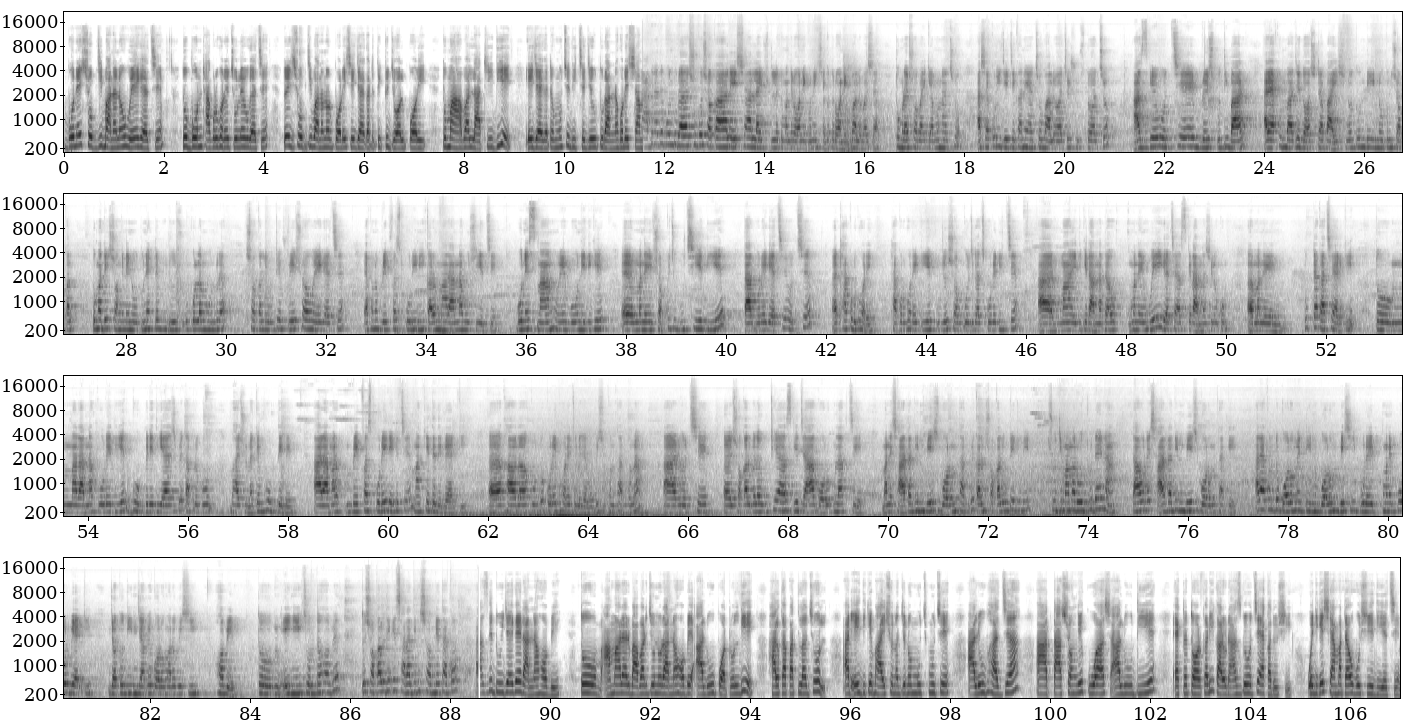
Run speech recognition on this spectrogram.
বোনের সবজি বানানো হয়ে গেছে। তো বোন ঠাকুর ঘরে চলেও গেছে। তো এই সবজি বানানোর পরে সেই জায়গাটাতে একটু জল পড়ে। তো মা আবার লাঠি দিয়ে এই জায়গাটা মুছে দিচ্ছে যেহেতু রান্নাঘরের সামনে রাধে রাধে বন্ধুরা, শুভ সকাল। এসা লাইফস্টাইলে তোমাদের অনেক অনেক স্বাগত অনেক ভালোবাসা। তোমরা সবাই কেমন আছো? আশা করি যে যেখানে আছো ভালো আছো, সুস্থ আছো। আজকেও হচ্ছে বৃহস্পতিবার, আর এখন বাজে দশটা বাইশ। নতুন দিন, নতুন সকাল। তোমাদের সঙ্গে নতুন একটা ভিডিও শুরু করলাম বন্ধুরা। সকালে উঠে ফ্রেশ হওয়া হয়ে গেছে। এখনও ব্রেকফাস্ট করিনি কারণ মা রান্না বসিয়েছে। বোনের স্নান হয়ে বোন এদিকে মানে সব কিছু গুছিয়ে দিয়ে তারপরে গেছে হচ্ছে ঠাকুর ঘরে। ঠাকুর ঘরে গিয়ে পুজোর সব গোছগাছ করে দিচ্ছে আর মা এদিকে রান্নাটাও মানে হয়েই গেছে আজকে রান্না সেরকম মানে টুকটাক আছে আর কি। তো মা রান্না করে দিয়ে ভোগ বেড়ে দিয়ে আসবে, তারপরে বোন ভাই সোনাকে ভোগ দেবে। আর আমার ব্রেকফাস্ট করেই রেখেছে, মা খেতে দেবে আর কি। খাওয়া দাওয়া করব, করে ঘরে চলে যাব, বেশিক্ষণ থাকব না। আর হচ্ছে সকালবেলা উঠে আজকে যা গরম লাগছে মানে সারাটা দিন বেশ গরম থাকবে, কারণ সকালে উঠে যদি সূর্যি মামা রৌদ্র দেয় না, তাহলে সারাটা দিন বেশ গরম থাকে। আর এখন তো গরমের দিন, গরম বেশি পড়ে মানে পড়বে আর কি। যত দিন যাবে গরম আরও বেশি হবে। তো এই নিয়েই চলতে হবে। তো সকাল থেকে সারাদিন সঙ্গে থাকো। আজকে দুই জায়গায় রান্না হবে। তো আমার আর বাবার জন্য রান্না হবে আলু, পটল দিয়ে হালকা পাতলা ঝোল। আর এইদিকে ভাই সোনার জন্য মুচমুচে আলু ভাজা। আর তার সঙ্গে কুয়াশ আলু দিয়ে একটা তরকারি, কারণ আজকে হচ্ছে একাদশী। ওইদিকে শ্যামাটাও বসিয়ে দিয়েছে।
